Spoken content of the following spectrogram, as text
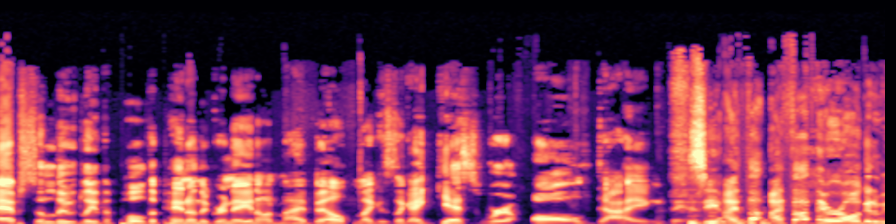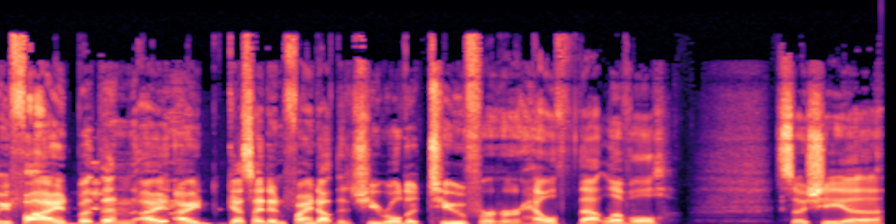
absolutely the pull the pin on the grenade on my belt. Like it's like I guess we're all dying there. See, I thought I thought they were all going to be fine, but then I I guess I didn't find out that she rolled a two for her health that level. So she, uh,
